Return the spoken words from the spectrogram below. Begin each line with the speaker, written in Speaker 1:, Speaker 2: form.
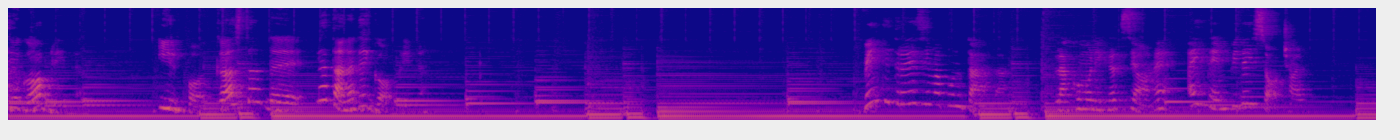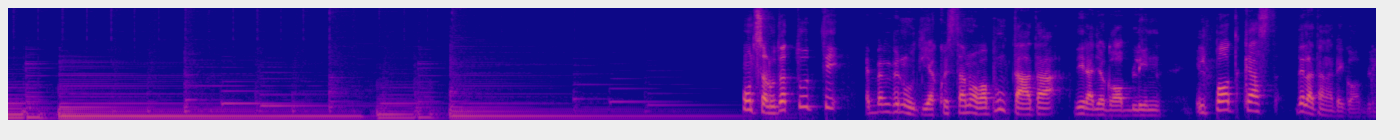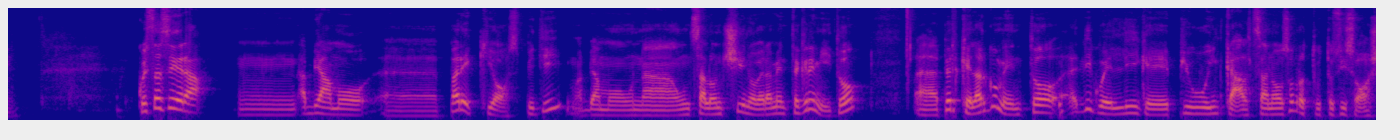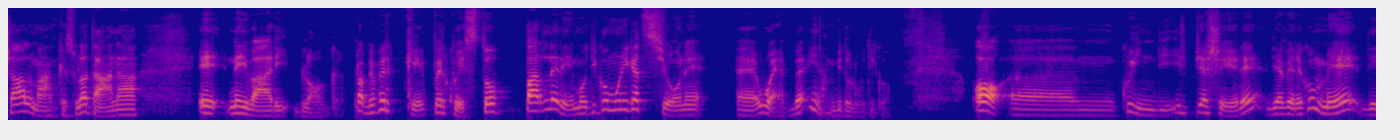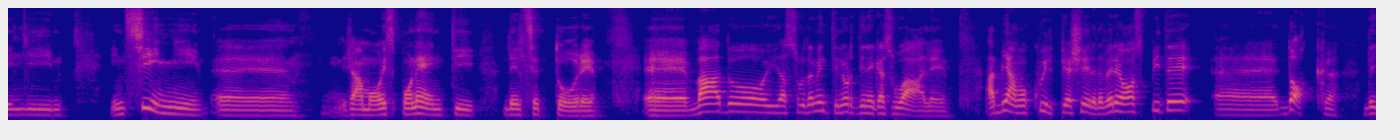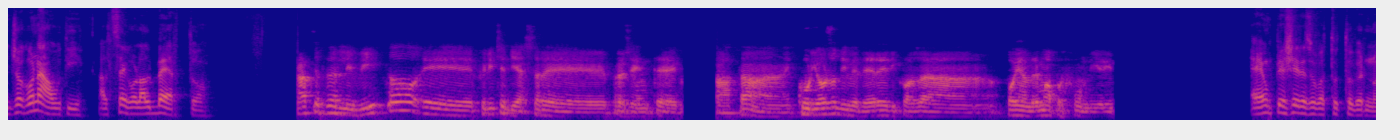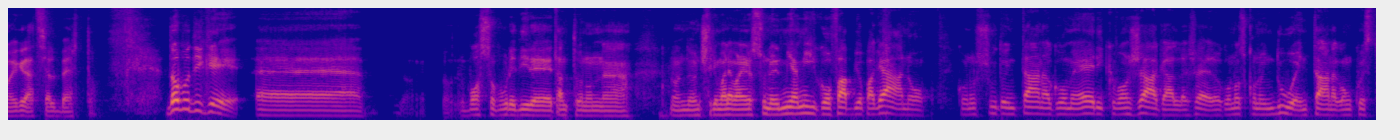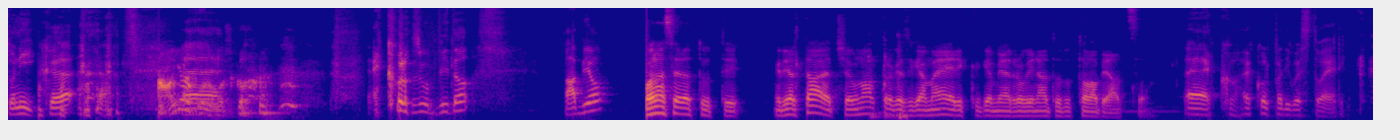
Speaker 1: Radio Goblin, il podcast della Tana dei Goblin. Ventitreesima puntata. La comunicazione ai tempi dei social.
Speaker 2: Un saluto a tutti e benvenuti a questa nuova puntata di Radio Goblin, il podcast della Tana dei Goblin. Questa sera mm, abbiamo eh, parecchi ospiti, abbiamo una, un saloncino veramente gremito, eh, perché l'argomento è di quelli che più incalzano soprattutto sui social, ma anche sulla Tana e nei vari blog. Proprio perché per questo parleremo di comunicazione eh, web in ambito ludico. Ho ehm, quindi il piacere di avere con me degli insigni, eh, diciamo, esponenti del settore. Eh, vado assolutamente in ordine casuale. Abbiamo qui il piacere di avere ospite eh, Doc dei Gioconauti al secolo Alberto.
Speaker 3: Grazie per l'invito e felice di essere presente. Curioso di vedere di cosa poi andremo a approfondire
Speaker 2: è un piacere soprattutto per noi, grazie Alberto. Dopodiché, eh, posso pure dire, tanto non, non, non, ci rimane male nessuno, il mio amico Fabio Pagano, conosciuto in Tana come Eric Von Jacal, cioè lo conoscono in due in Tana con questo nick.
Speaker 3: no, io lo eh, conosco.
Speaker 2: eccolo subito. Fabio?
Speaker 4: Buonasera a tutti. In realtà c'è un altro che si chiama Eric che mi ha rovinato tutta la piazza.
Speaker 2: Ecco, è colpa di questo Eric.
